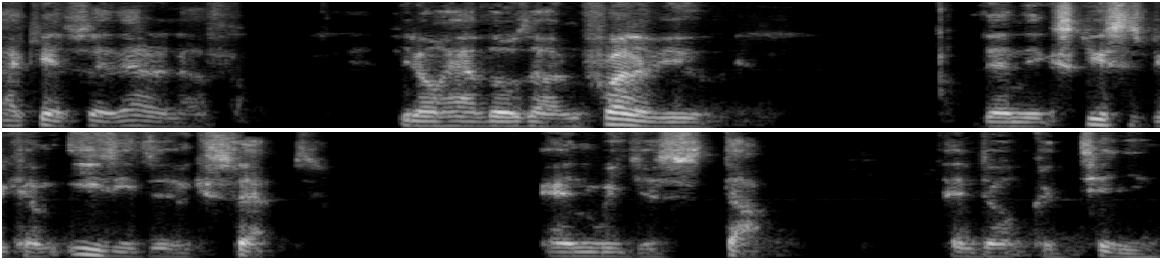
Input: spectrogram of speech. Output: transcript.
I can't say that enough. If you don't have those out in front of you, then the excuses become easy to accept. And we just stop and don't continue.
